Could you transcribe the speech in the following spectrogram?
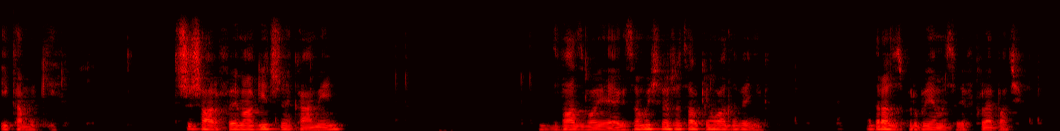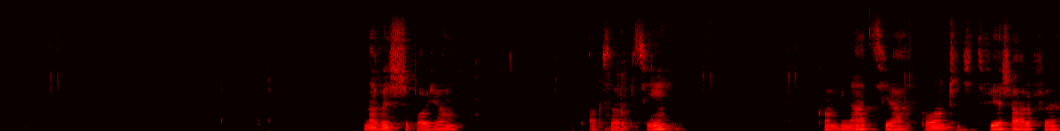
I kamyki. Trzy szarfy, magiczny kamień. Dwa zwoje egzo. Myślę, że całkiem ładny wynik. Od razu spróbujemy sobie wklepać. Na wyższy poziom absorpcji. Kombinacja, połączyć dwie szarfy.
